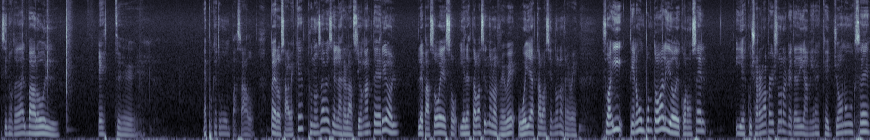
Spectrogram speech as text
si no te da el valor, este, es porque tuvo un pasado. Pero sabes que tú no sabes si en la relación anterior le pasó eso y él estaba haciendo al revés o ella estaba haciendo al revés. So ahí tienes un punto válido de conocer y escuchar a la persona que te diga, mira, es que yo no sé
